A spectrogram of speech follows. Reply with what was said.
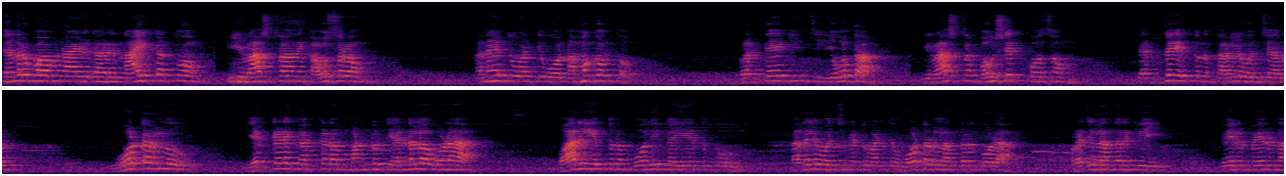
చంద్రబాబు నాయుడు గారి నాయకత్వం ఈ రాష్ట్రానికి అవసరం అనేటువంటి ఓ నమ్మకంతో ప్రత్యేకించి యువత ఈ రాష్ట్ర భవిష్యత్ కోసం పెద్ద ఎత్తున తరలి వచ్చారు ఓటర్లు ఎక్కడికక్కడ మండుటి ఎండలో కూడా భారీ ఎత్తున పోలింగ్ అయ్యేందుకు కదలి వచ్చినటువంటి ఓటర్లందరూ కూడా ప్రజలందరికీ పేరు పేరున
